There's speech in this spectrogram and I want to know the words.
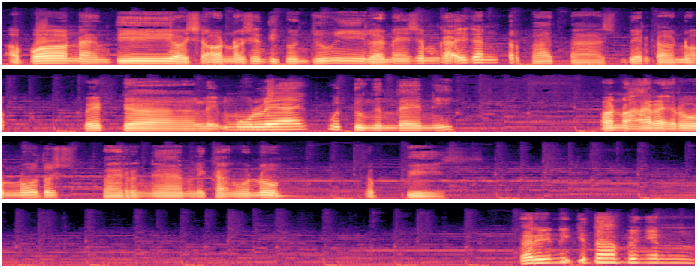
apa nanti ora ono sing dikunjungi. Lah nang SMKI kan terbatas, biar ono sepeda. Lek mulai aku kudu ngenteni ono arek rono terus barengan lek gak ngono ngebis. Hari ini kita pengen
